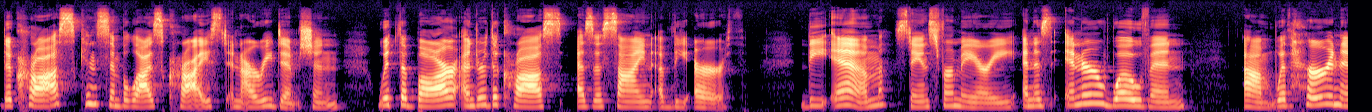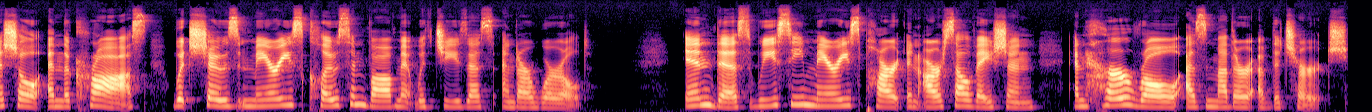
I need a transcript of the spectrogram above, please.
The cross can symbolize Christ and our redemption, with the bar under the cross as a sign of the earth. The M stands for Mary and is interwoven um, with her initial and the cross, which shows Mary's close involvement with Jesus and our world. In this, we see Mary's part in our salvation and her role as mother of the church.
